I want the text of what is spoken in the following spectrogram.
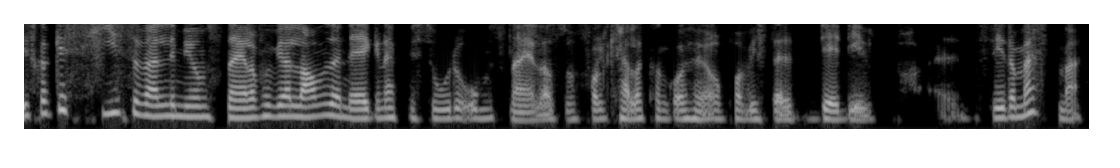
vi skal ikke si så veldig mye om snegler, for vi har lagd en egen episode om snegler som folk heller kan gå og høre på hvis det er det de sliter mest med.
